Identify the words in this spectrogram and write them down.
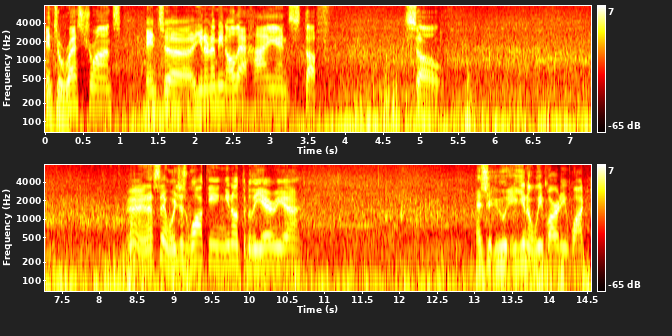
into restaurants, into, you know what I mean? All that high-end stuff. So, yeah, that's it. We're just walking, you know, through the area as you, you know we've already walked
